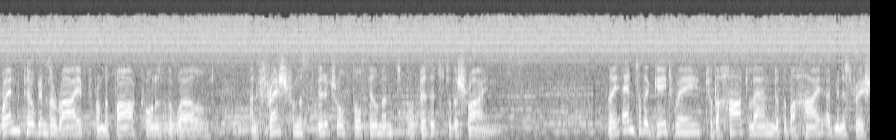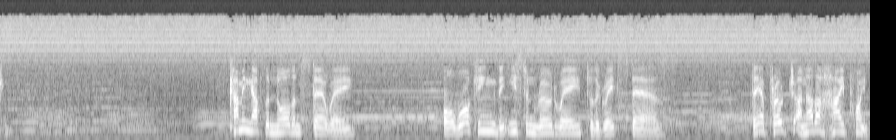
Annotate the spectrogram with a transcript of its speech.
When pilgrims arrived from the far corners of the world and fresh from the spiritual fulfillment of visits to the shrines, they enter the gateway to the heartland of the Baha'i administration. Coming up the northern stairway, or walking the eastern roadway to the great stairs, they approach another high point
